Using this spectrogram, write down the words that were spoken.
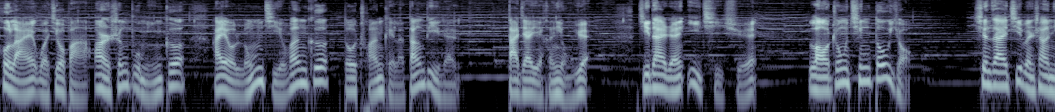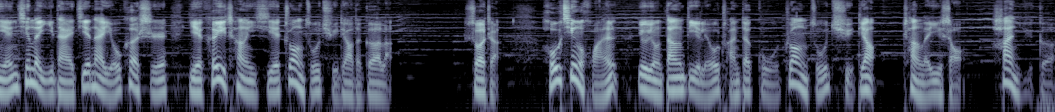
后来我就把二声部民歌还有龙脊湾歌都传给了当地人，大家也很踊跃，几代人一起学，老中青都有。现在基本上年轻的一代接待游客时，也可以唱一些壮族曲调的歌了。”说着。侯庆环又用当地流传的古壮族曲调唱了一首《汉语歌。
